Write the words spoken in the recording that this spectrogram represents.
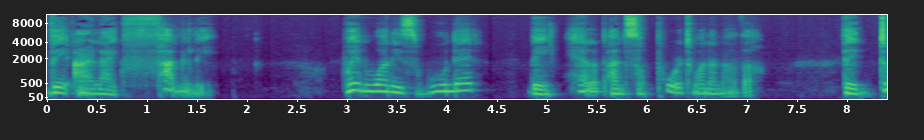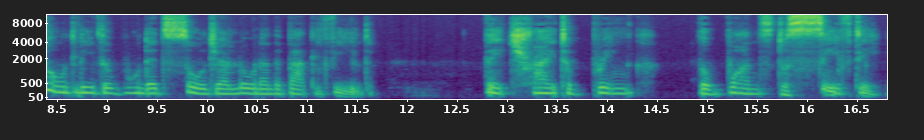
they are like family. When one is wounded, they help and support one another. They don't leave the wounded soldier alone on the battlefield. They try to bring the ones to safety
